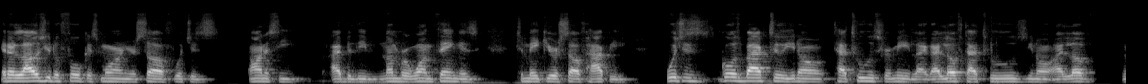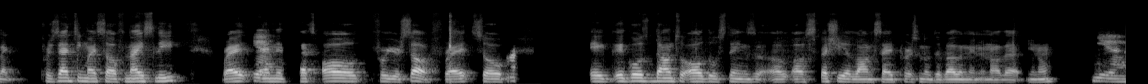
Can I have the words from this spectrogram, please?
it allows you to focus more on yourself which is honestly i believe number one thing is to make yourself happy which is goes back to you know tattoos for me like i love tattoos you know i love like presenting myself nicely, right? Yeah. And that's all for yourself, right? So it, it goes down to all those things, uh, especially alongside personal development and all that, you know? Yeah.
